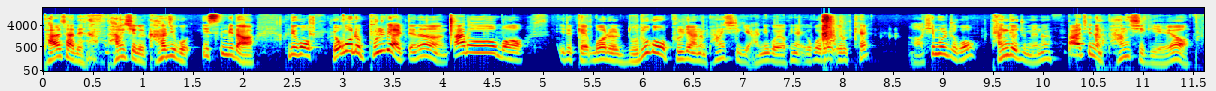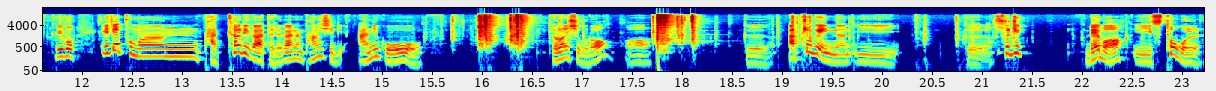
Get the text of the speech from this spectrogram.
발사되는 방식을 가지고 있습니다. 그리고 요거를 분리할 때는 따로 뭐 이렇게 뭐를 누르고 분리하는 방식이 아니고요. 그냥 요거를 이렇게 어, 힘을 주고 당겨주면 빠지는 방식이에요. 그리고 이 제품은 배터리가 들어가는 방식이 아니고 이런 식으로 어, 그 앞쪽에 있는 이 그 수직 레버 이 스톡을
